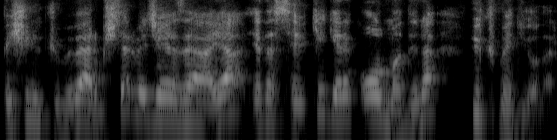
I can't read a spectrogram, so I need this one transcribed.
peşin hükmü vermişler ve cezaya ya da sevke gerek olmadığına hükmediyorlar.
